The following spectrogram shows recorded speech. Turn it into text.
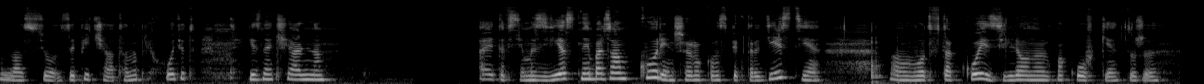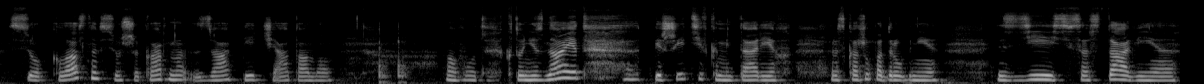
У нас все запечатано приходит изначально. А это всем известный бальзам корень широкого спектра действия. Вот в такой зеленой упаковке. Тоже все классно, все шикарно запечатано. Вот, кто не знает, пишите в комментариях, расскажу подробнее. Здесь в составе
